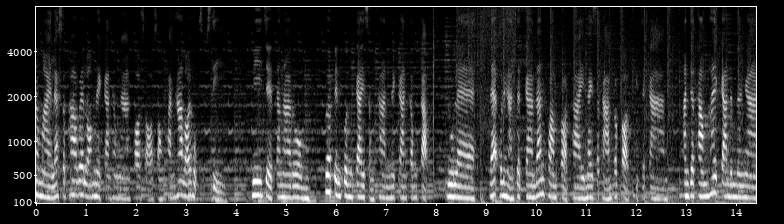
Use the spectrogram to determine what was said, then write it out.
นามัย และสภาพแวดล้อมในการทำงาน พศ 2564 มีเจตนารมณ์ เพื่อเป็นนกลไกสำคัญในการกำกับดูแล และบริหารจัดการด้านความปลอดภัยในสถานประกอบกิจการ อันจะทำให้การดำเนินงาน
